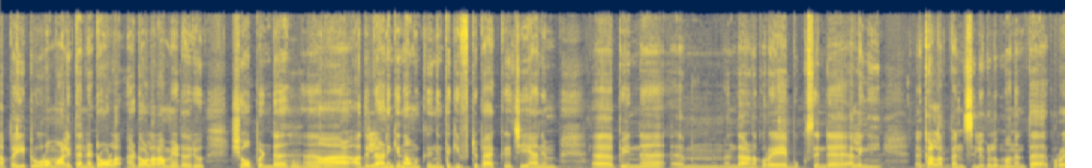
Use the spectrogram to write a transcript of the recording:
അപ്പോൾ ഈ ട്രൂറോമാളിൽ തന്നെ ഡോള ഡോളറാമയുടെ ഒരു ഷോപ്പുണ്ട് അതിലാണെങ്കിൽ നമുക്ക് ഇങ്ങനത്തെ ഗിഫ്റ്റ് പാക്ക് ചെയ്യാനും പിന്നെ എന്താണ് കുറേ ബുക്സിന്റെ അല്ലെങ്കിൽ കളർ പെൻസിലുകളും അങ്ങനത്തെ കുറേ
